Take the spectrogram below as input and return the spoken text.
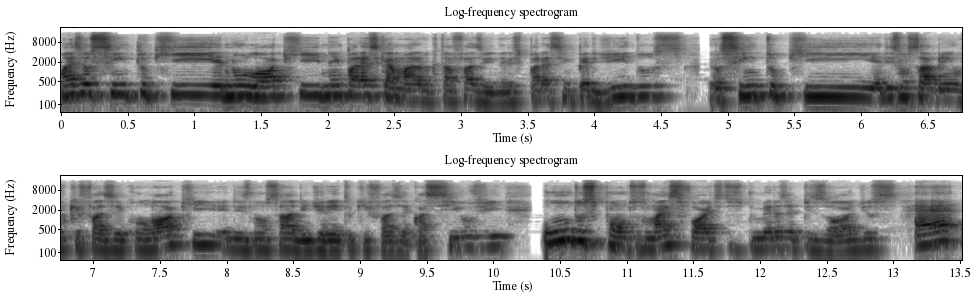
mas eu sinto que no Loki nem parece que é a Marvel que tá fazendo, eles parecem perdidos. Eu sinto que eles não sabem o que fazer com o Loki, eles não sabem direito o que fazer com a Sylvie. Um dos pontos mais fortes dos primeiros episódios é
